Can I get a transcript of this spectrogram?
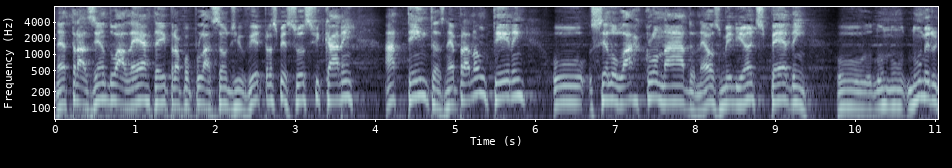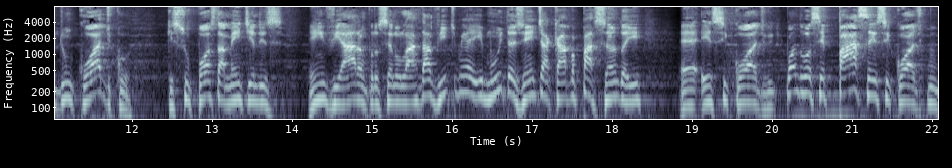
né, trazendo o alerta aí para a população de Rio Verde, para as pessoas ficarem atentas, né, para não terem o celular clonado, né? Os meliantes pedem o, o, o número de um código que supostamente eles enviaram para o celular da vítima e aí muita gente acaba passando aí é, esse código. Quando você passa esse código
